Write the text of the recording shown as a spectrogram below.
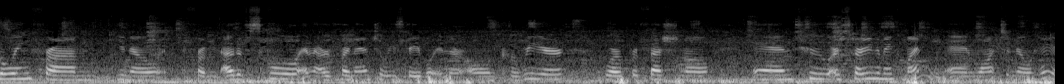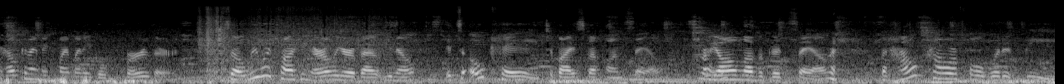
going from, you know, from out of school and are financially stable in their own career, who are professional and who are starting to make money and want to know, hey, how can I make my money go further? So, we were talking earlier about, you know, it's okay to buy stuff on sale. We all love a good sale. But how powerful would it be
